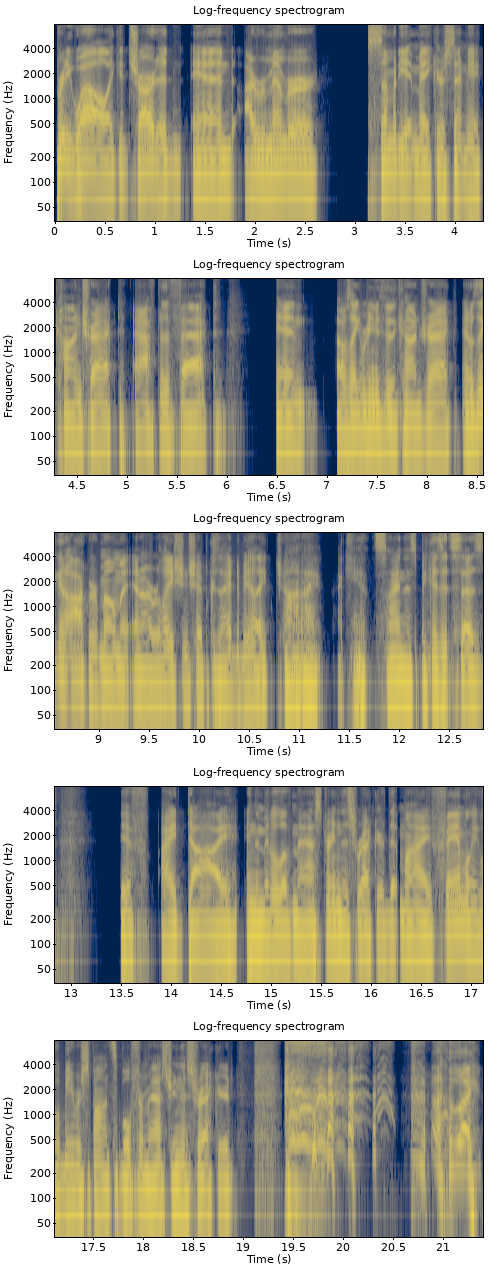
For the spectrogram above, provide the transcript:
pretty well, like it charted. And I remember somebody at Maker sent me a contract after the fact, and I was like reading through the contract, and it was like an awkward moment in our relationship because I had to be like, John, I, I can't sign this because it says if I die in the middle of mastering this record, that my family will be responsible for mastering this record. I was like,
